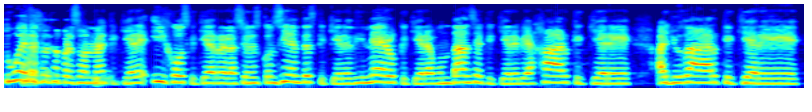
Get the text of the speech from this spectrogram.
Tú eres esa persona que quiere hijos, que quiere relaciones conscientes, que quiere dinero, que quiere abundancia, que quiere viajar, que quiere ayudar, que quiere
